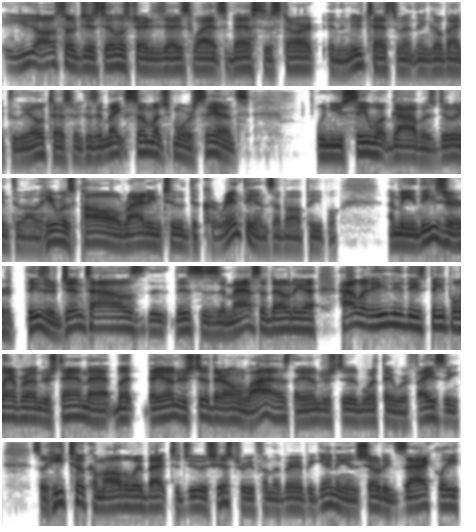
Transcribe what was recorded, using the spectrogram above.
You also just illustrated, Jase, why it's best to start in the New Testament then go back to the Old Testament because it makes so much more sense when you see what God was doing through all. Here was Paul writing to the Corinthians of all people. I mean, these are these are Gentiles. This is in Macedonia. How would any of these people ever understand that? But they understood their own lives. They understood what they were facing. So he took them all the way back to Jewish history from the very beginning and showed exactly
